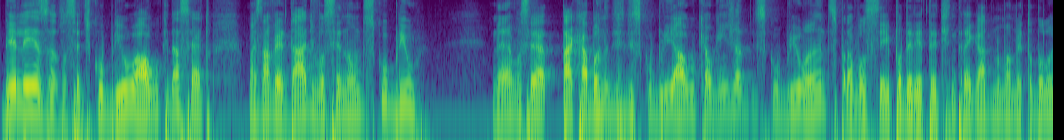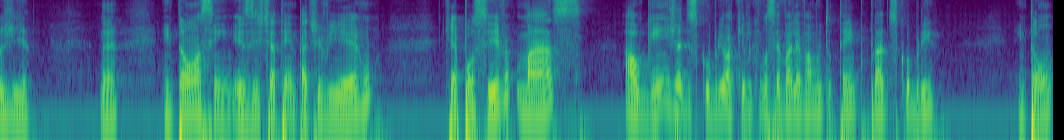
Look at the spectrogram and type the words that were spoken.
Beleza, você descobriu algo que dá certo. Mas na verdade você não descobriu. Né? Você está acabando de descobrir algo que alguém já descobriu antes para você e poderia ter te entregado numa metodologia. Né? Então, assim, existe a tentativa e erro, que é possível, mas alguém já descobriu aquilo que você vai levar muito tempo para descobrir. Então,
